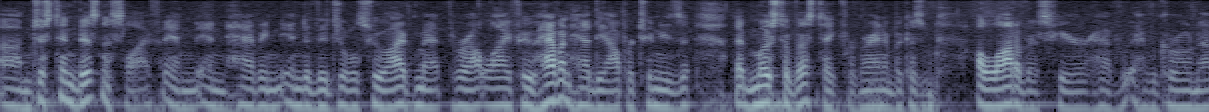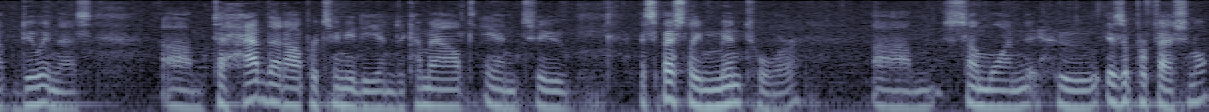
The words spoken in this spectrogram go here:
um, just in business life and, and having individuals who I've met throughout life who haven't had the opportunities that, that most of us take for granted because a lot of us here have, have grown up doing this. Um, to have that opportunity and to come out and to especially mentor um, someone who is a professional.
